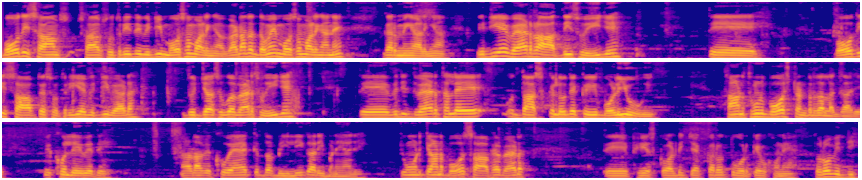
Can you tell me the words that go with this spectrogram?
ਬਹੁਤ ਹੀ ਸਾਫ਼ ਸਾਫ਼ ਸੁਥਰੀ ਤੇ ਵੀਰ ਜੀ ਮੌਸਮ ਵਾਲੀਆਂ, ਵੈੜਾਂ ਤਾਂ ਦੋਵੇਂ ਮੌਸਮ ਵਾਲੀਆਂ ਨੇ, ਗਰਮੀਆਂ ਵਾਲੀਆਂ। ਵੀਰ ਜੀ, ਇਹ ਵੈੜ ਰਾਤ ਦੀ ਸੂਈ ਜੇ ਤੇ ਬਹੁਤ ਹੀ ਸਾਫ਼ ਤੇ ਸੁਥਰੀ ਹੈ ਵੀਰ ਜੀ ਵੈੜ। ਦੂਜਾ ਸੂਗਾ ਵੈੜ ਸੂਈ ਜੇ ਤੇ ਵੀਰ ਜੀ, ਵੈੜ ਥੱਲੇ ਉਹ 10 ਕਿਲੋ ਦੇ ਕਰੀਬ ਬੋਲੀ ਹੋਊਗੀ। ਥਾਣ ਥੂਣ ਬਹੁਤ ਸਟੈਂਡਰਡ ਦਾ ਲੱਗਾ ਜੇ। ਵੇਖੋ ਲੇਵੇ ਤੇ। ਨਾੜਾ ਵੇਖੋ, ਐ ਕਿਦਾਂ ਬਿਜਲੀ ਘਰ ਹੀ ਬਣਿਆ ਜੇ। ਚੋਣ ਚਾਣ ਬਹੁਤ ਸਾਫ਼ ਹੈ ਵੈੜ ਤੇ ਫੇਸ ਕੁਆਲਿਟੀ ਚੈੱਕ ਕਰੋ, ਤੋੜ ਕੇ ਵਿਖਾਉਣੇ ਆ। ਤੋਰੋ ਵੀਰ ਜੀ।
